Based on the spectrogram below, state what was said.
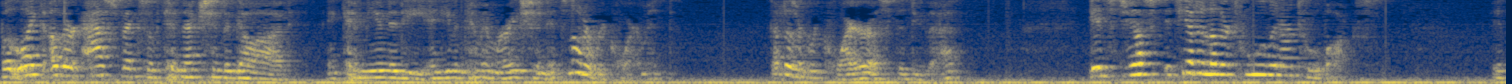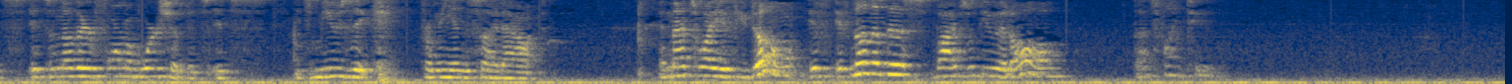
But like other aspects of connection to God and community and even commemoration, it's not a requirement. God doesn't require us to do that. It's just, it's yet another tool in our toolbox. It's it's another form of worship. It's it's it's music from the inside out. And that's why if you don't, if if none of this vibes with you at all, that's fine too.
